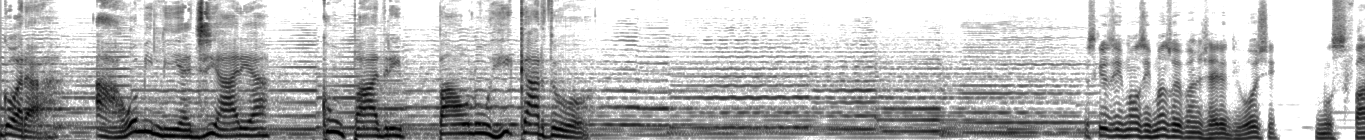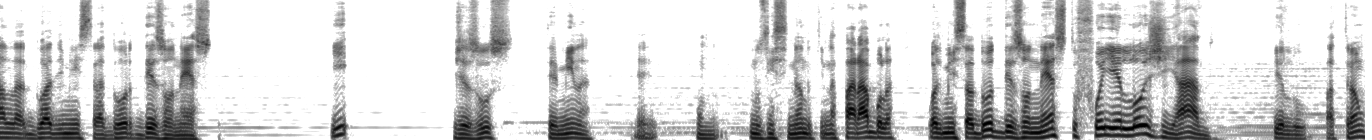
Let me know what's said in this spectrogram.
Agora, a homilia diária com o Padre Paulo Ricardo. Meus queridos irmãos e irmãs, o Evangelho de hoje nos fala do administrador desonesto. E Jesus termina é, com, nos ensinando que na parábola o administrador desonesto foi elogiado pelo patrão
